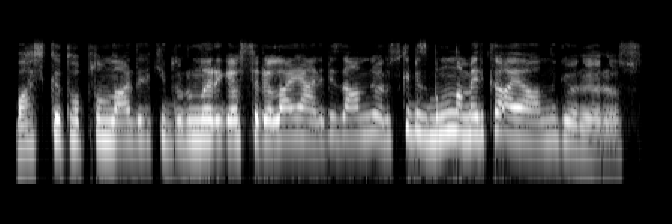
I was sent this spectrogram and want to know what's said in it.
başka toplumlardaki durumları gösteriyorlar. Yani biz anlıyoruz ki biz bunun Amerika ayağını görüyoruz.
